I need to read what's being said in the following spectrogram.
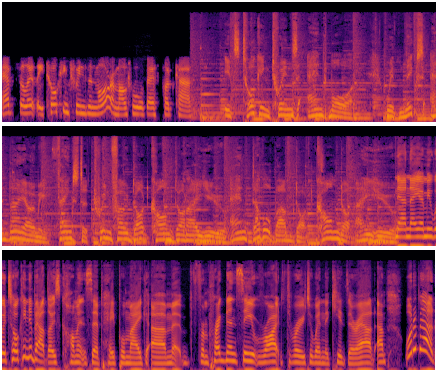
Absolutely, talking twins and more, a multiple birth podcast. It's Talking Twins and more with Nix and Naomi thanks to twinfo.com.au and doublebub.com.au. Now, Naomi, we're talking about those comments that people make um, from pregnancy right through to when the kids are out. Um, what about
